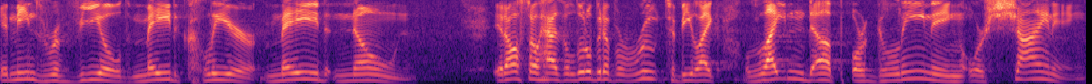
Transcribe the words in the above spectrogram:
it means revealed, made clear, made known. It also has a little bit of a root to be like lightened up or gleaming or shining.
